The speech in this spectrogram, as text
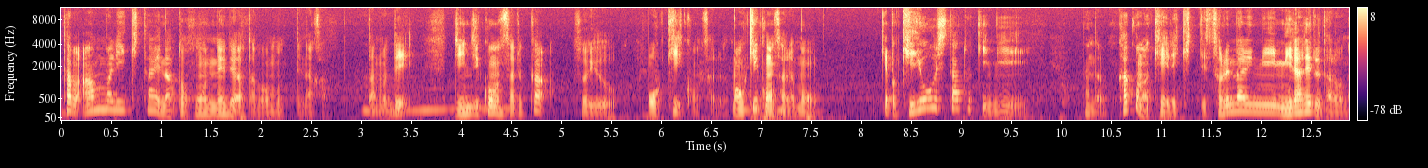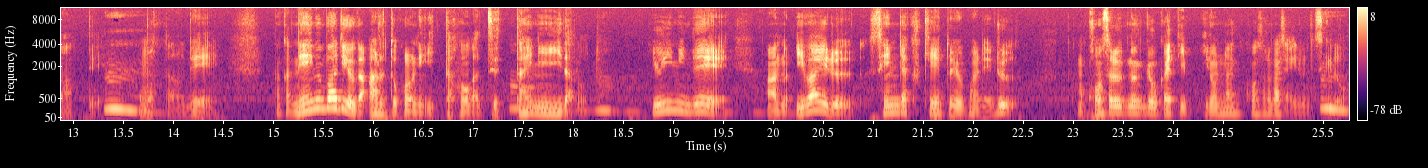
多分あんまり行きたいなと本音では多分思ってなかったので人事コンサルかそういう大きいコンサル、まあ、大きいコンサルもやっぱ起業した時になんだろう過去の経歴ってそれなりに見られるだろうなってうん。思ったので、なんかネームバリューがあるところに行った方が絶対にいいだろうという意味であのいわゆる戦略系と呼ばれる、まあ、コンサルの業界っていろんなコンサル会社がいるんですけど、うん。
